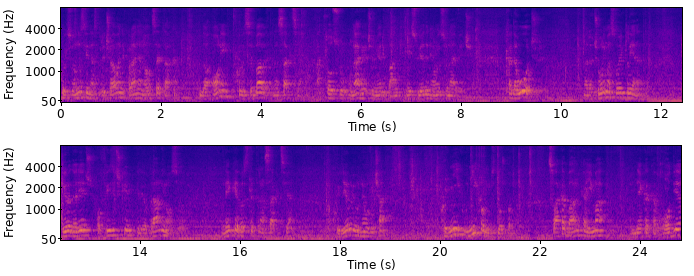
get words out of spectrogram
koji se odnosi na sprječavanje pranja novca je takav da oni koji se bave transakcijama, a to su u najvećoj mjeri banke, nisu jedini, oni su najveći, kada uoče na računima svojih klijenata, bilo da je riječ o fizičkim ili o pravnim osobama, neke vrste transakcija koji djeluju neobičajno, kod njih, u njihovim službama, svaka banka ima nekakav odjel,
